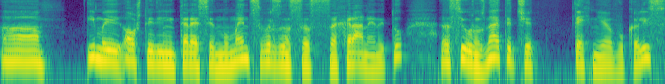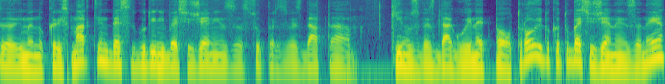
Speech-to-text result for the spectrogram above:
А, има и още един интересен момент, свързан с храненето. Сигурно знаете, че техния вокалист, именно Крис Мартин, 10 години беше женен за суперзвездата кинозвезда Гуинет Полтро и докато беше женен за нея,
